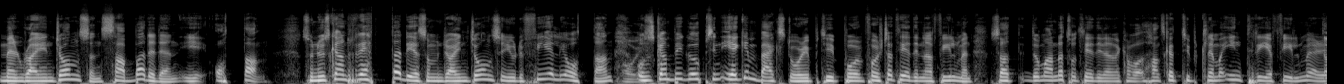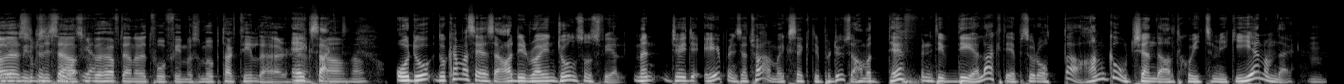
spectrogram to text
Men Ryan Johnson sabbade den i åttan. Så nu ska han rätta det som Ryan Johnson gjorde fel i åttan Oj. och så ska han bygga upp sin egen backstory typ på den första tredjedelen av filmen så att de andra två tredjedelarna kan vara... Han ska typ klämma in tre filmer. Ja, jag skulle precis säga han skulle Ja. behövt en eller två filmer som upptakt till det här. Exakt. Ja, ja. Och då, då kan man säga så här, ja det är Ryan Johnsons fel. Men J.J. Abrams, jag tror han var executive producer, han var definitivt delaktig i Episod 8. Han godkände allt skit som gick igenom där. Mm.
